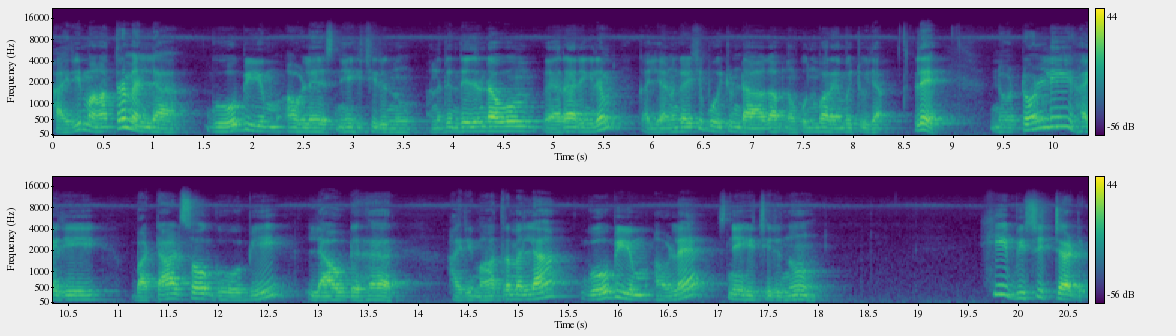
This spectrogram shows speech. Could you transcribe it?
Hari മാത്രമല്ല ഗോപിയും അവളെ സ്നേഹിച്ചിരുന്നു. എന്നിട്ട് എന്ത് ചെയ്തിട്ടുണ്ടാവും? വേറെ ആരെങ്കിലും കല്യാണം കഴിച്ച് പോയിട്ടുണ്ടാകാം. നമുക്കൊന്നും പറയാൻ പറ്റൂല. അല്ലേ? Not only Hari but also Gopi loved her Hari മാത്രമല്ല ഗോപിയും അവളെ സ്നേഹിച്ചിരുന്നു. He visited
